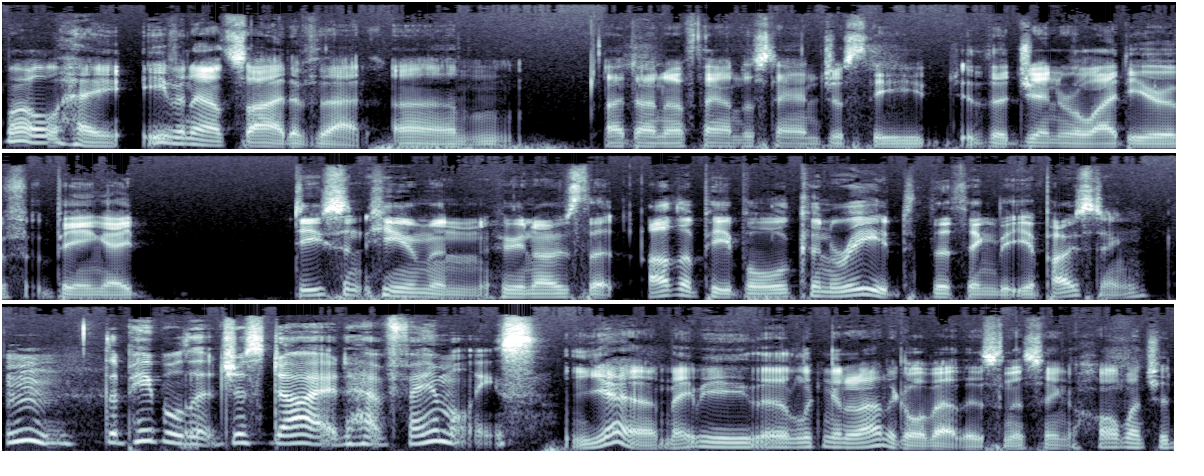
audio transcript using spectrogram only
Well, hey, even outside of that, um, I don't know if they understand just the the general idea of being a decent human who knows that other people can read the thing that you're posting. The people that just died have families. Yeah, maybe they're looking at an article about this and they're seeing a whole bunch of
